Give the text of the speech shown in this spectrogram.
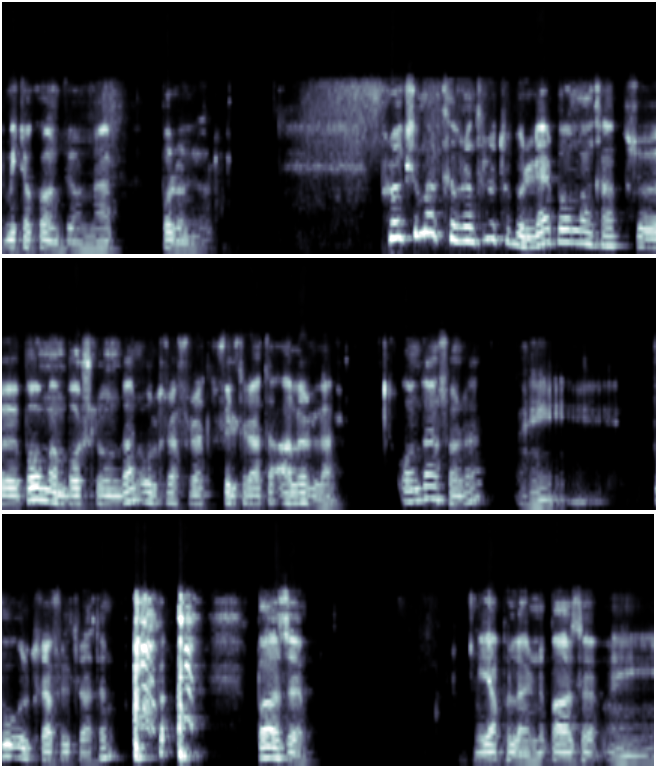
mitokondriyonlar bulunuyorlar. Proksimal kıvrıntılı tubüller Bowman, kapsu, e, Bowman boşluğundan ultrafiltratı alırlar. Ondan sonra e, bu ultrafiltratın bazı yapılarını, bazı e,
